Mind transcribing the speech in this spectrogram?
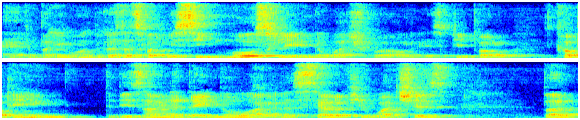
everybody wants because that's what we see mostly in the watch world is people copying the design that they know are going to sell a few watches, but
